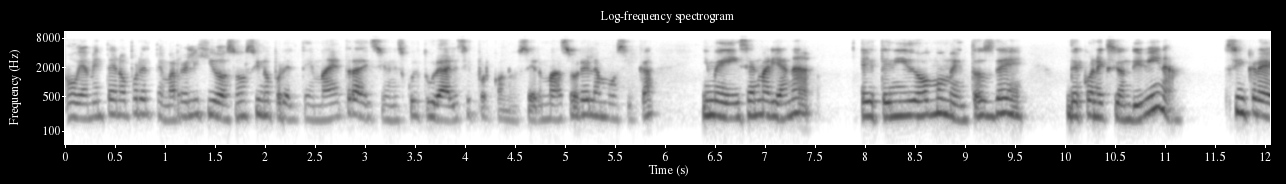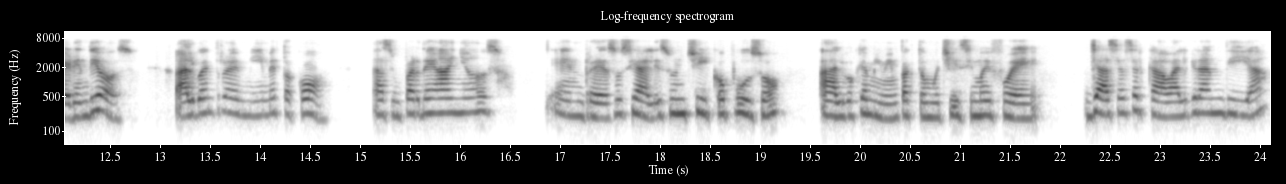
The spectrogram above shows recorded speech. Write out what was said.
obviamente no por el tema religioso, sino por el tema de tradiciones culturales y por conocer más sobre la música. Y me dicen, Mariana, he tenido momentos de, de conexión divina, sin creer en Dios. Algo dentro de mí me tocó. Hace un par de años en redes sociales un chico puso algo que a mí me impactó muchísimo y fue, ya se acercaba el gran día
